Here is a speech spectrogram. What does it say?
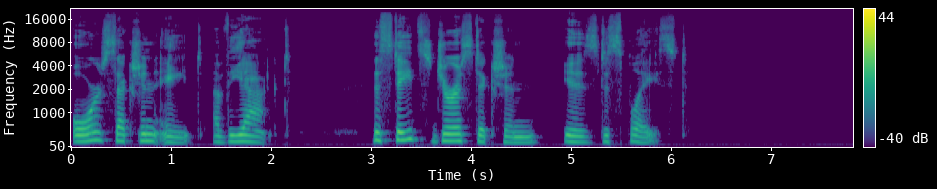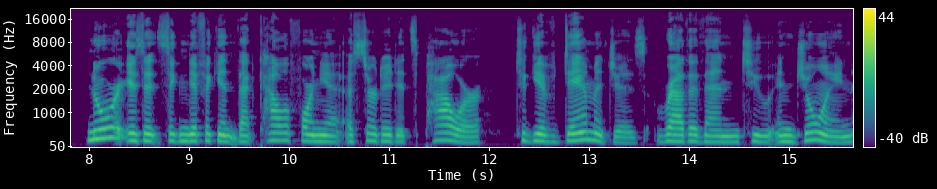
or Section 8 of the Act, the state's jurisdiction is displaced. Nor is it significant that California asserted its power to give damages rather than to enjoin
